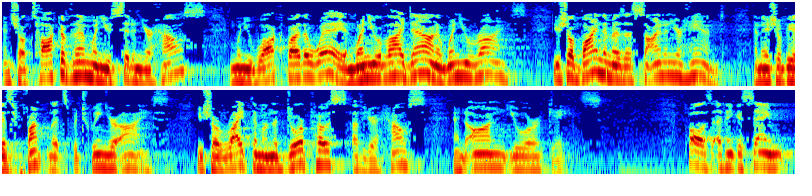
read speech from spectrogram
and shall talk of them when you sit in your house, and when you walk by the way, and when you lie down, and when you rise. You shall bind them as a sign on your hand, and they shall be as frontlets between your eyes. You shall write them on the doorposts of your house and on your gates. Paul, I think, is saying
